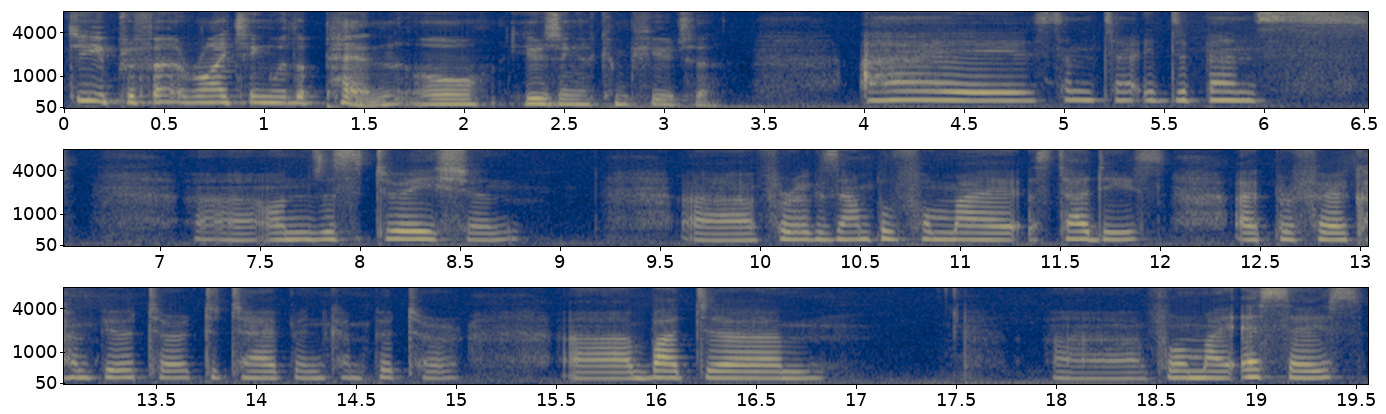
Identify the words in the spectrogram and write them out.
Do you prefer writing with a pen or using a computer? I sometimes it depends uh, on the situation. Uh, for example, for my studies, I prefer computer to type in computer, uh, but um, uh, for my essays,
